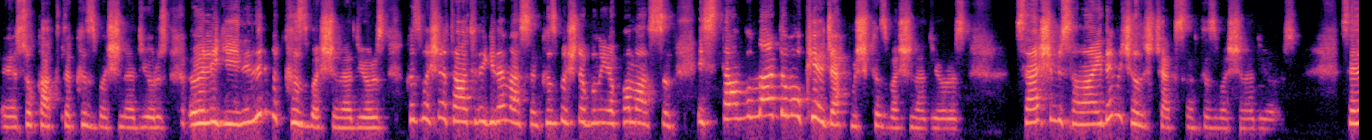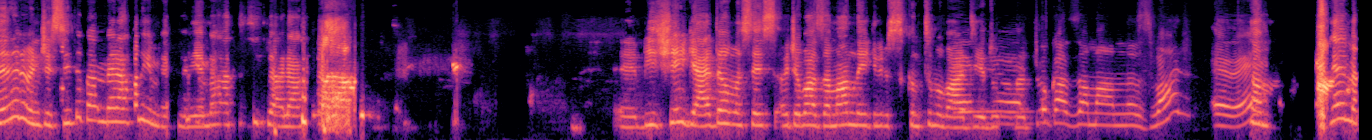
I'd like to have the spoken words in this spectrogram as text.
e, sokakta kız başına diyoruz. Öyle giyinilir mi kız başına diyoruz. Kız başına tatile gidemezsin, kız başına bunu yapamazsın. İstanbullarda mı okuyacakmış kız başına diyoruz. Sen şimdi sanayide mi çalışacaksın kız başına diyoruz. Seneler öncesiydi ben meraklıyım mekaniğe, mühendislikle alakalı. Ee, bir şey geldi ama ses acaba zamanla ilgili bir sıkıntı mı var diye durdum. Çok az zamanınız var. Evet. Tamam. Hemen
